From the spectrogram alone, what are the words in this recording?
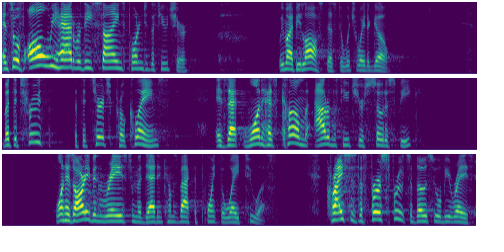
And so, if all we had were these signs pointing to the future, we might be lost as to which way to go. But the truth that the church proclaims is that one has come out of the future, so to speak. One has already been raised from the dead and comes back to point the way to us. Christ is the first fruits of those who will be raised.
